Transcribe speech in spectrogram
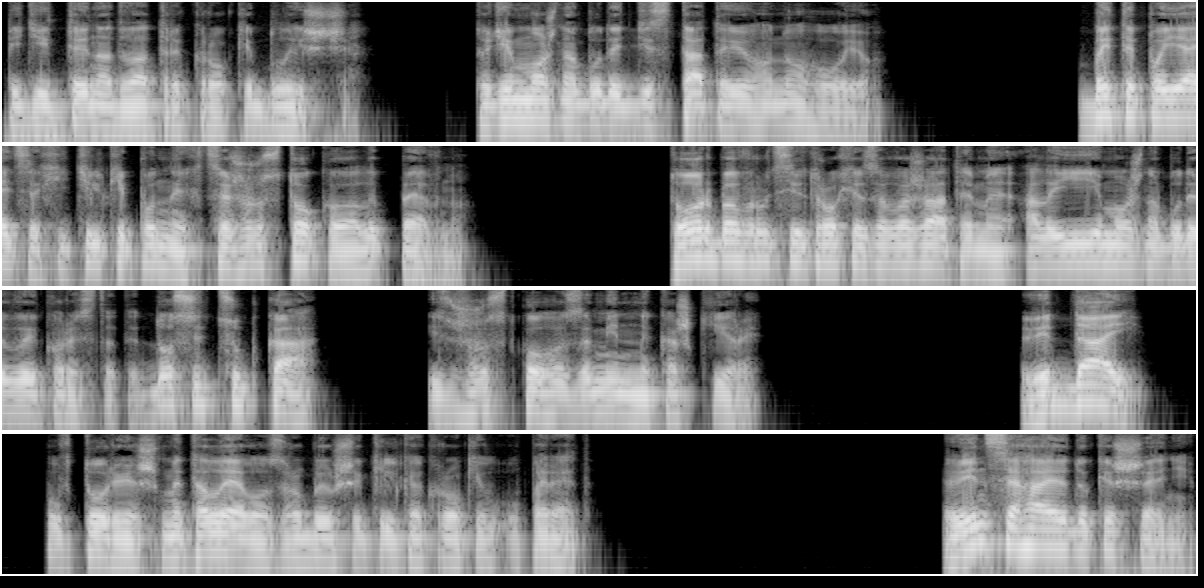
Підійти на два-три кроки ближче. Тоді можна буде дістати його ногою. Бити по яйцях і тільки по них це жорстоко, але певно. Торба в руці трохи заважатиме, але її можна буде використати. Досить цупка із жорсткого замінника шкіри. Віддай, повторюєш металево, зробивши кілька кроків уперед. Він сягає до кишені.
